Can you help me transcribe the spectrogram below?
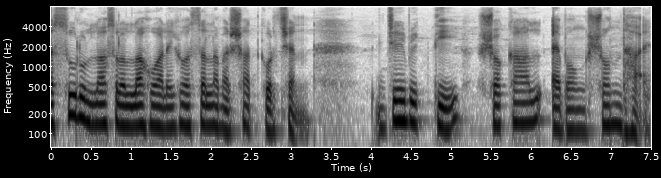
রাসুল্লাহ সাল্লাহ আলহিহাসাল্লামের সাদ করছেন, যে ব্যক্তি সকাল এবং সন্ধ্যায়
